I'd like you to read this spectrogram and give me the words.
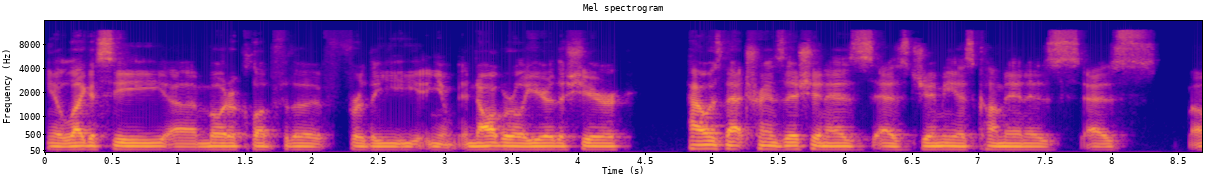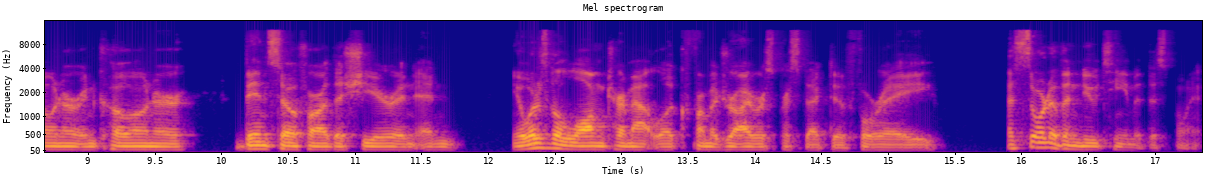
you know Legacy uh, Motor Club for the for the you know inaugural year this year. How is that transition as as Jimmy has come in as as owner and co-owner been so far this year? And and you know what is the long term outlook from a driver's perspective for a a sort of a new team at this point?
